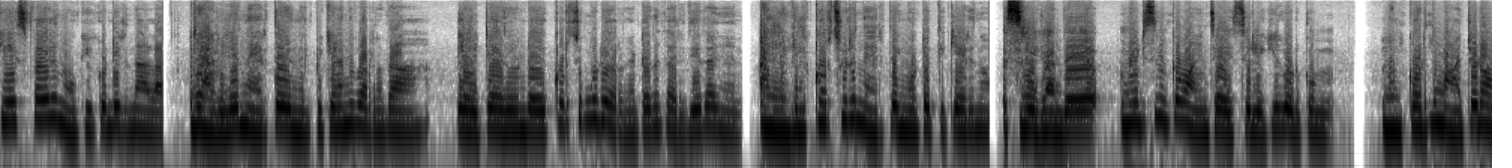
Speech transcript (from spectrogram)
കേസ് ഫയൽ നോക്കിക്കൊണ്ടിരുന്ന ആളാ. രാവിലെ നേരത്തെ എഴുന്നേൽപ്പിക്കണമെന്ന് പറഞ്ഞതാ. ലേറ്റ് ആയതുകൊണ്ട് കുറച്ചും കൂടി ഉറങ്ങട്ടെ എന്ന് കരുതിയതാ ഞാൻ. അല്ലെങ്കിൽ കുറച്ചുകൂടി നേരത്തെ ഇങ്ങോട്ട് എത്തിക്കായിരുന്നു. ശ്രീകാന്ത് മെഡിസിൻ ഒക്കെ വാങ്ങിച്ച് ഐസിയിലേക്ക് കൊടുക്കും. നമുക്ക് ഇവിടുന്ന് മാറ്റണോ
